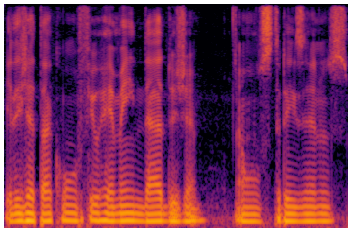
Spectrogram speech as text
Ele já tá com o fio remendado já. Há uns três anos.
